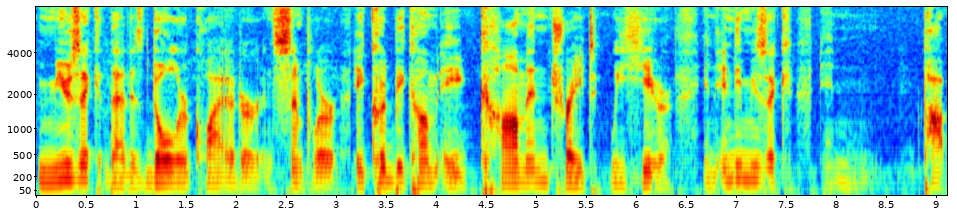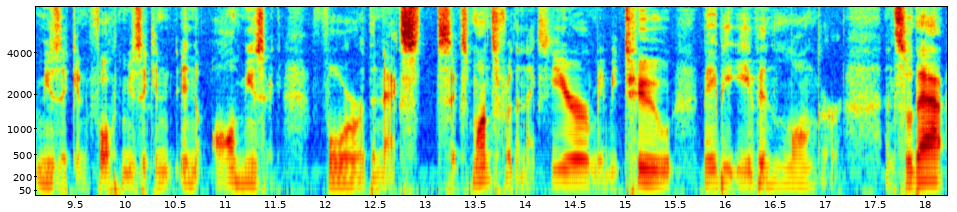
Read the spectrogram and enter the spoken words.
Music that is duller, quieter, and simpler, it could become a common trait we hear in indie music, in pop music, in folk music, in, in all music for the next six months, for the next year, maybe two, maybe even longer. And so that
